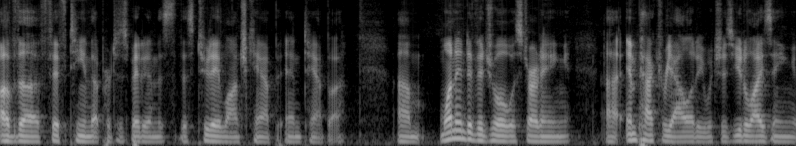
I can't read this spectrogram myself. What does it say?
of the 15 that participated in this this two day launch camp in Tampa. Um, one individual was starting uh, Impact Reality, which is utilizing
